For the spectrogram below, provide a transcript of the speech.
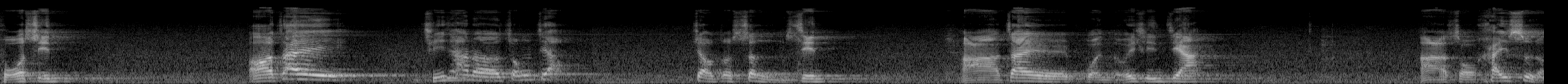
佛心，啊在。其他的宗教叫做圣心，啊，在本维新家啊所开示的，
